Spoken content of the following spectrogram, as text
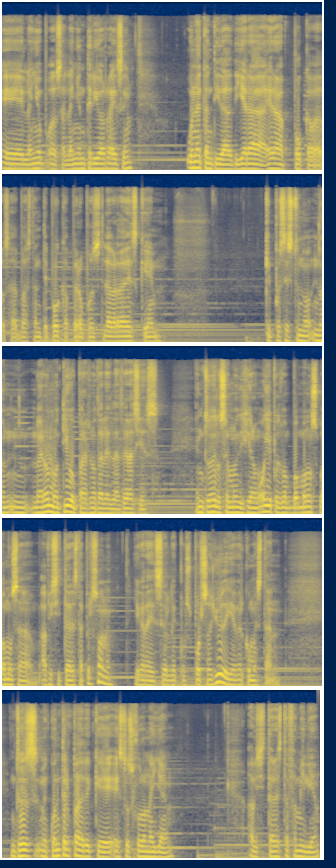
eh, el año, o sea, el año anterior a ese, una cantidad y era, era poca, o sea, bastante poca, pero pues la verdad es que, que pues esto no, no, era un motivo para no darles las gracias. Entonces los hermanos dijeron, oye, pues vamos, vamos a, visitar a esta persona y agradecerle pues, por su ayuda y a ver cómo están. Entonces me cuenta el padre que estos fueron allá a visitar a esta familia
